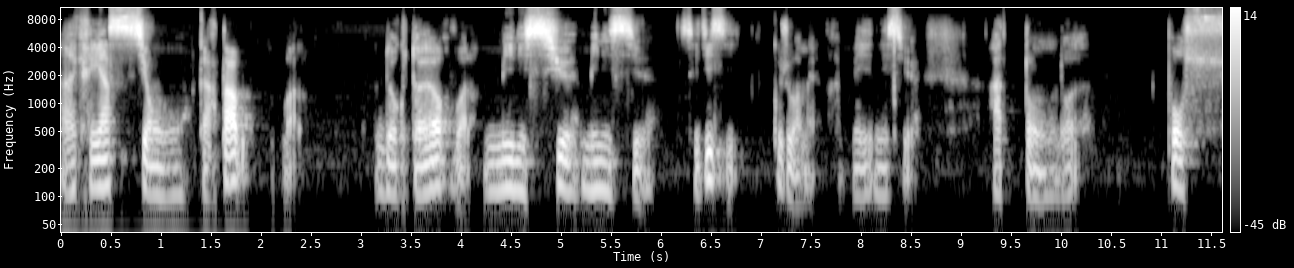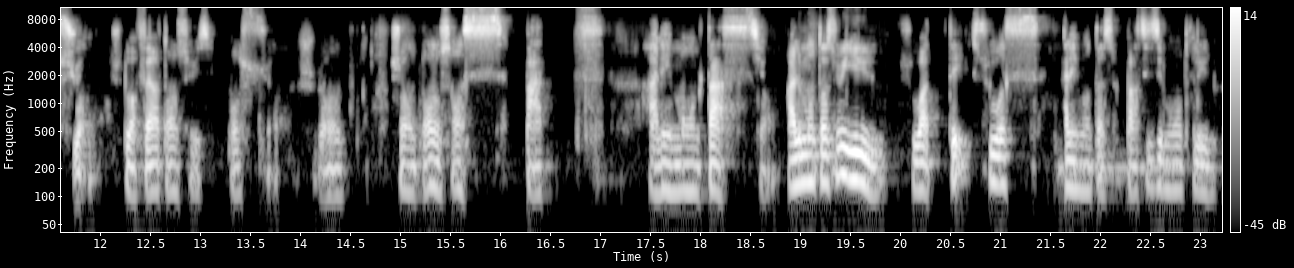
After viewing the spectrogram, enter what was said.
Récréation. Cartable. Docteur. Voilà. Minutieux. Minutieux. C'est ici que je dois mettre. Minutieux. Attendre. Potion. Je dois faire attention ici. Potion. J'entends le sens pâte alimentation. Alimentation, il y a deux. Soit T, soit. Alimentation. Participe entre les deux.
